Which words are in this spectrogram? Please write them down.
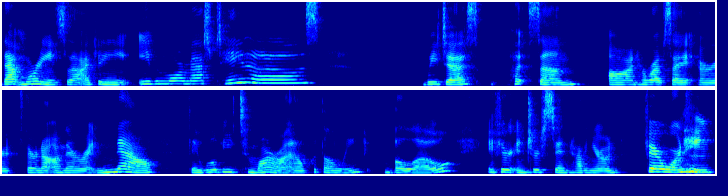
that morning so that I can eat even more mashed potatoes. We just put some on her website, or if they're not on there right now, they will be tomorrow, and I'll put the link below if you're interested in having your own. Fair warning,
